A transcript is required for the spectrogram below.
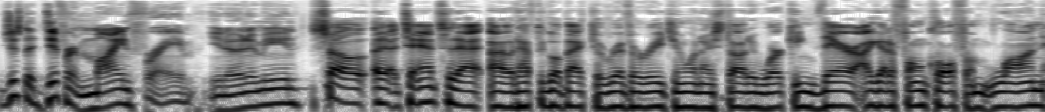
just a different mind frame. You know what I mean? So uh, to answer that, I would have to go back to River Region when I started working there. I got a phone call from Lon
